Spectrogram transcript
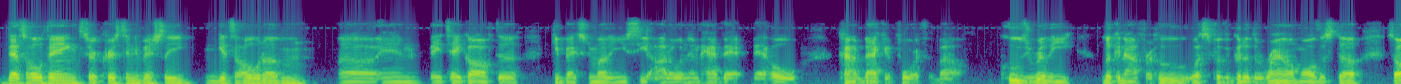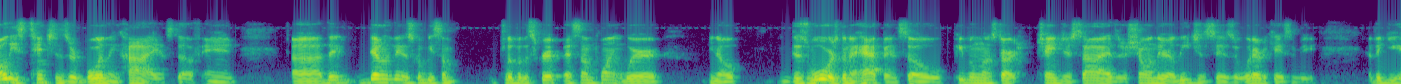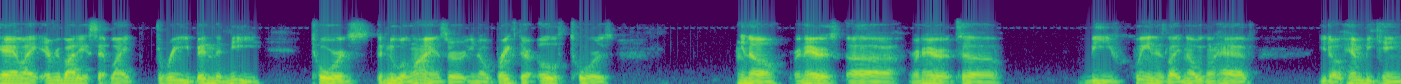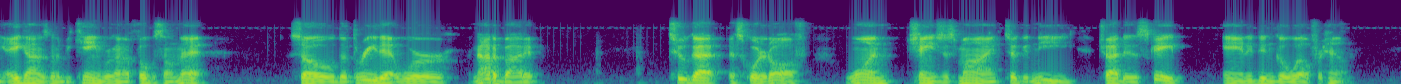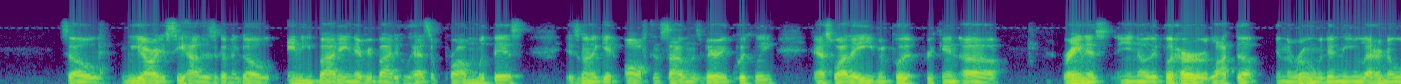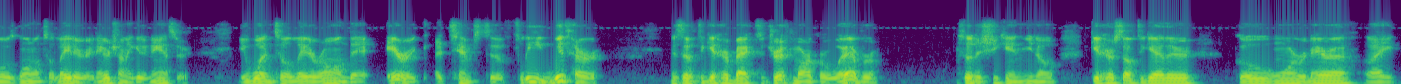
that's the whole thing. Sir Criston eventually gets a hold of him, uh, and they take off to get back to the mother. And you see Otto and them have that that whole kind of back and forth about who's really looking out for who, what's for the good of the realm, all this stuff. So all these tensions are boiling high and stuff. And uh, they definitely think there's going to be some flip of the script at some point where, you know, this war is going to happen. So people are going to start changing sides or showing their allegiances or whatever the case may be. I think you had like everybody except like three bend the knee towards the new alliance or, you know, break their oath towards, you know, Rhaenyra's, uh, Rhaenyra to be queen is like, no, we're gonna have, you know, him be king. Aegon is gonna be king. We're gonna focus on that. So the three that were not about it, two got escorted off. One changed his mind, took a knee, tried to escape, and it didn't go well for him. So we already see how this is going to go. Anybody and everybody who has a problem with this is going to get off and silenced very quickly. That's why they even put freaking uh Rhaenys, you know, they put her locked up in the room and didn't even let her know what was going on until later. And they were trying to get an answer. It wasn't until later on that Eric attempts to flee with her instead of to get her back to Driftmark or whatever, so that she can, you know, get herself together, go warn Rhaenyra. Like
